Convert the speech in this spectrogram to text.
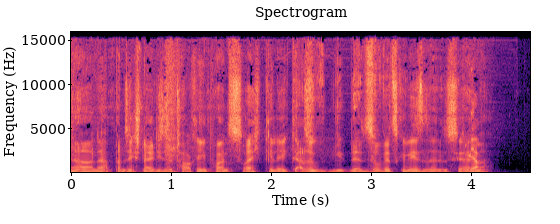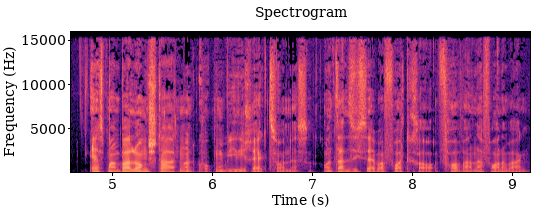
Ja, da hat man sich schnell diese Talking Points zurechtgelegt. Also so wird es gewesen sein, ist ja, ja. immer. Erstmal einen Ballon starten und gucken, wie die Reaktion ist. Und dann sich selber vor, vor nach vorne wagen.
